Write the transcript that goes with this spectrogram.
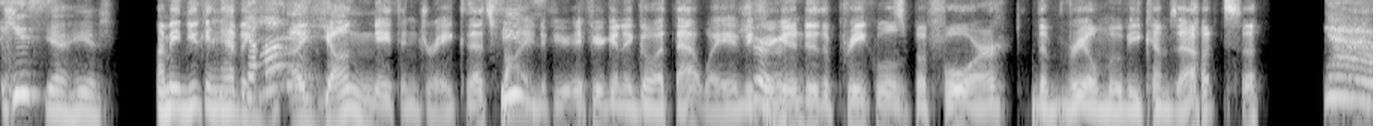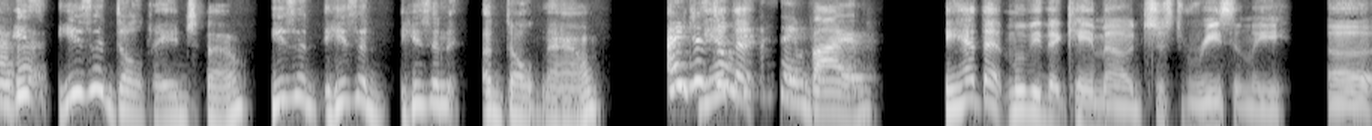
He's Yeah. He is. I mean, you can have a, Young? a young Nathan Drake. That's fine He's- if you're if you're going to go it that way. If, if you're going to do the prequels before the real movie comes out, so yeah. He's he's adult age though. He's a he's a he's an adult now. I just don't that- get the same vibe. he had that movie that came out just recently, uh,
